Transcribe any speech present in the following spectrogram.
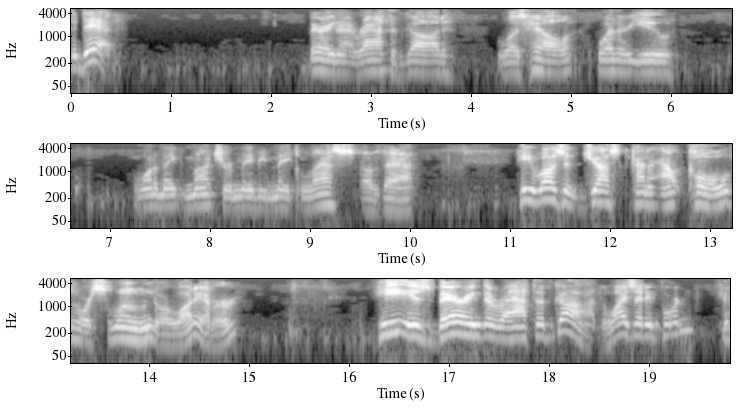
the dead. Bearing that wrath of God was hell, whether you want to make much or maybe make less of that. He wasn't just kind of out cold or swooned or whatever. He is bearing the wrath of God. Why is that important?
